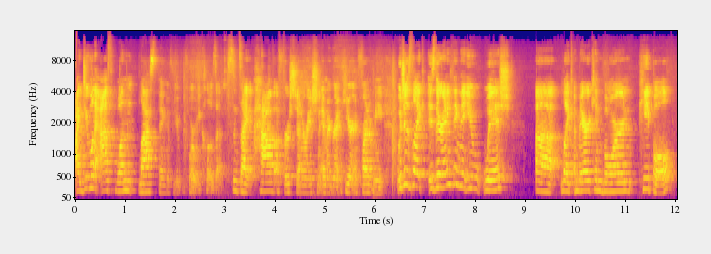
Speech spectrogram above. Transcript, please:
I do want to ask one last thing of you before we close up, since I have a first generation immigrant here in front of me, which is like, is there anything that you wish uh, like American born people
